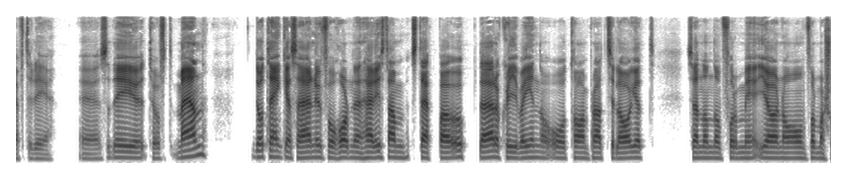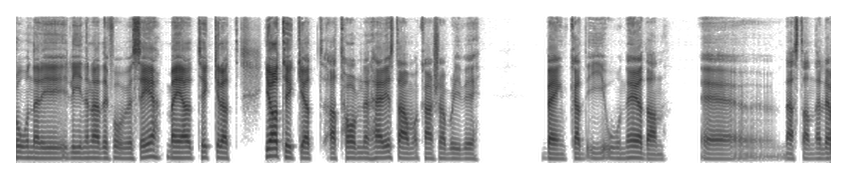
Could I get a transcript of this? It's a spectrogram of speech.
efter det. Eh, så det är ju tufft. Men då tänker jag så här, nu får Holmner Härjestam steppa upp där och kliva in och, och ta en plats i laget. Sen om de får med, gör några omformationer i, linjerna, det får vi väl se. Men jag tycker att jag tycker att, att Holmner Härjestam kanske har blivit bänkad i onödan. Eh, nästan, eller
